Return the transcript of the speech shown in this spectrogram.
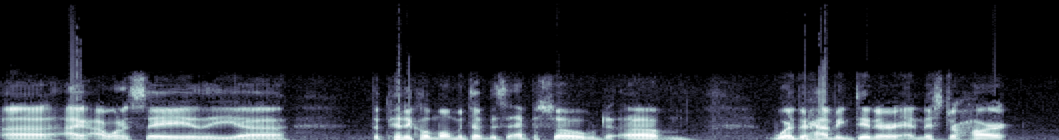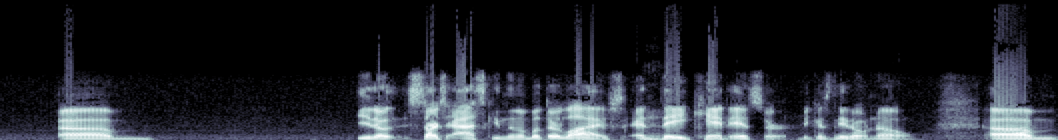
uh, I, I want to say the uh, the pinnacle moment of this episode um, where they're having dinner and Mr. Hart, um, you know, starts asking them about their lives and Yeah. they can't answer because they don't know. Um,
